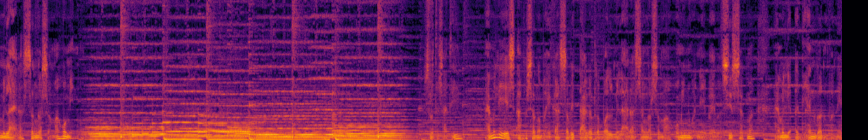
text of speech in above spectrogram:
मिलाएर सङ्घर्षमा होमिनु। हामीले यस आफूसँग भएका सबै तागत र बल मिलाएर सङ्घर्षमा होमिनु भन्ने बाइबल शीर्षकमा हामीले अध्ययन गर्नुपर्ने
